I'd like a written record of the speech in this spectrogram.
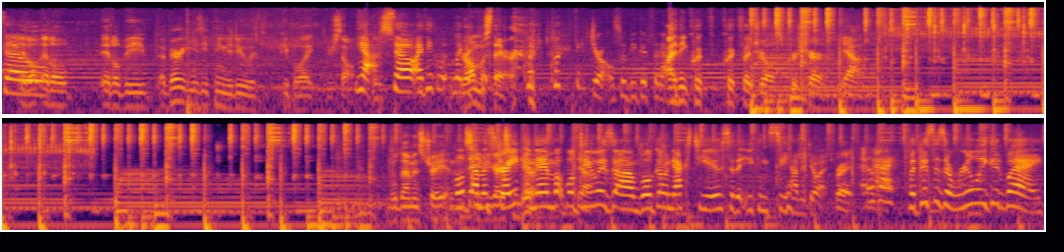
So, It'll it'll it'll be a very easy thing to do with people like yourself. Yeah. So, I think like you're almost quick- there. Quick, quick feet drills would be good for that. I think quick quick foot drills for sure. Yeah. We'll demonstrate and we'll see if you guys demonstrate, can and then what we'll do is um, we'll go next to you so that you can see how to do it. right. Okay. But this is a really good way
